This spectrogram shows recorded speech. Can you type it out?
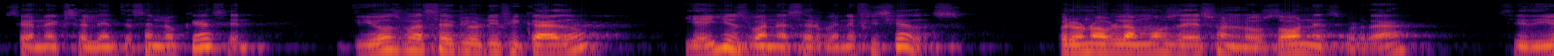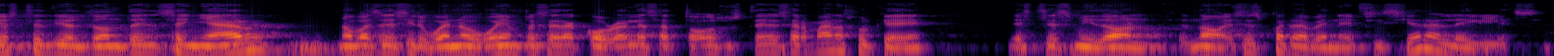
sean excelentes en lo que hacen. Dios va a ser glorificado y ellos van a ser beneficiados. Pero no hablamos de eso en los dones, ¿verdad? Si Dios te dio el don de enseñar, no vas a decir, bueno, voy a empezar a cobrarles a todos ustedes, hermanos, porque este es mi don. No, eso es para beneficiar a la iglesia,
